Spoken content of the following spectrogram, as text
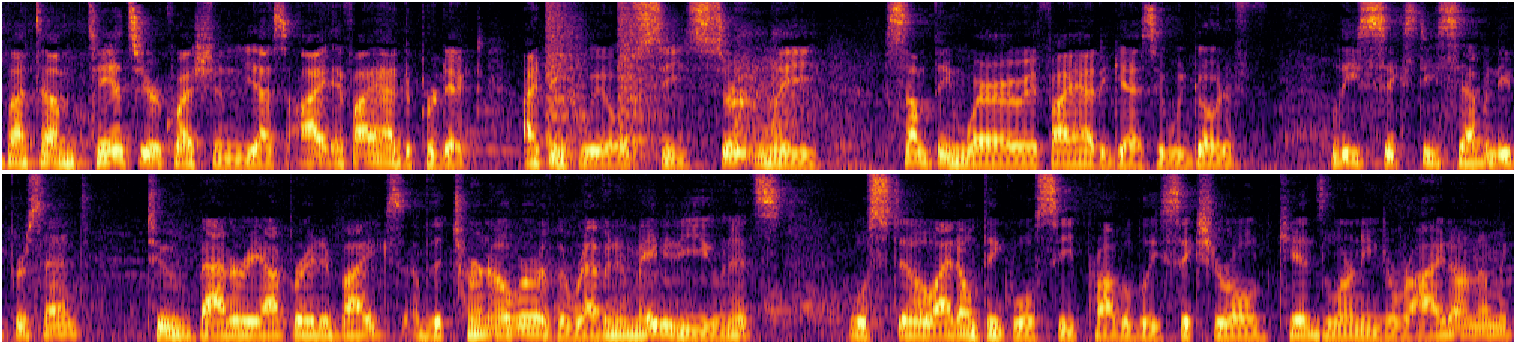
But um, to answer your question, yes, I, if I had to predict, I think we'll see certainly something where if I had to guess, it would go to at least 60, 70% to battery operated bikes of the turnover of the revenue, maybe the units. Will still, I don't think we'll see probably six year old kids learning to ride on, a,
